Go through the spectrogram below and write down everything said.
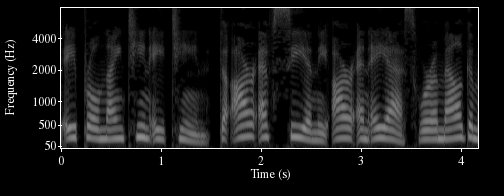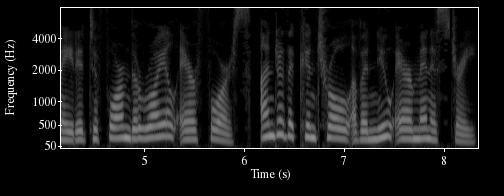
April 1918, the RFC and the RNAS were amalgamated to form the Royal Air Force, under the control of a new Air Ministry.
